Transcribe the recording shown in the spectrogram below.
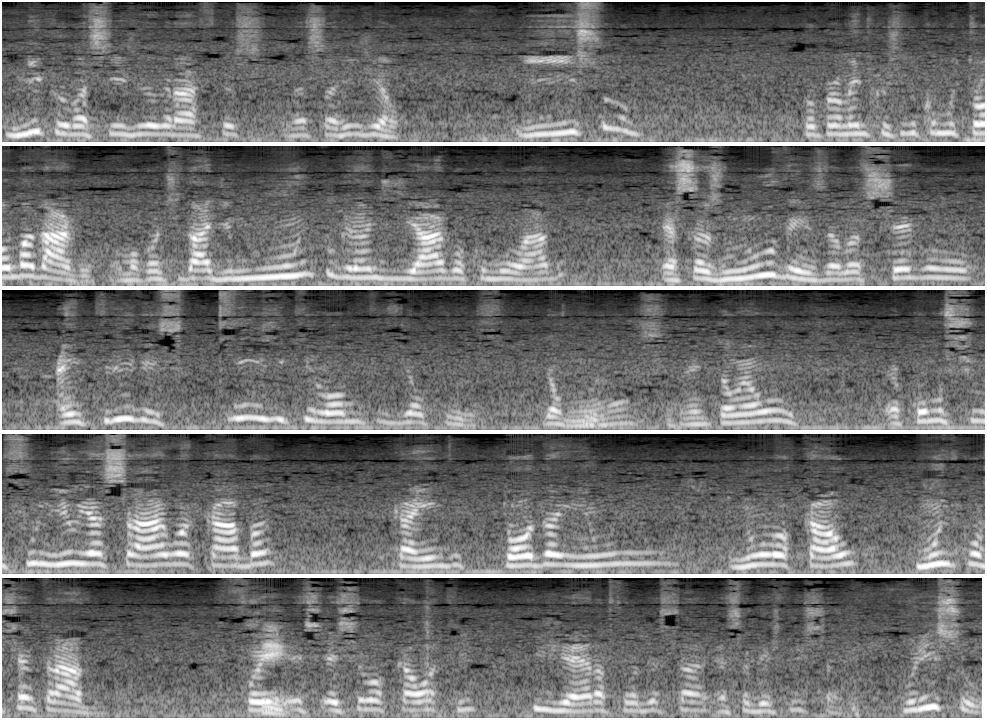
micro bacias hidrográficas nessa região. E isso propriamente conhecido como tromba d'água, uma quantidade muito grande de água acumulada. Essas nuvens elas chegam a incríveis 15 quilômetros de altura. De altura. Nossa. Então é, um, é como se um funil e essa água acaba caindo toda em um, em um local muito concentrado. Foi esse, esse, local aqui que gera toda essa, essa destruição. Por isso,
